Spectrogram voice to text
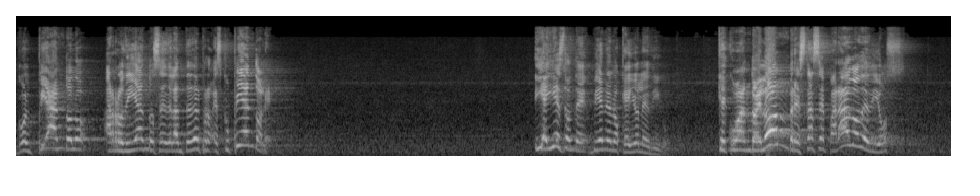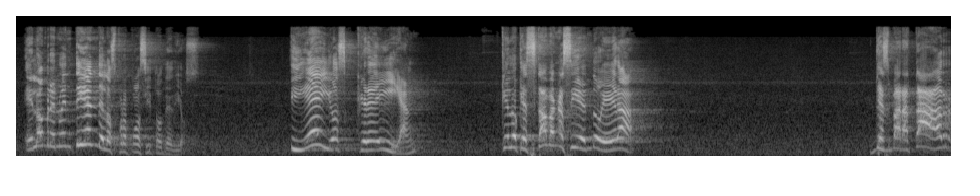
golpeándolo, arrodillándose delante de él, pero escupiéndole. Y ahí es donde viene lo que yo le digo, que cuando el hombre está separado de Dios, el hombre no entiende los propósitos de Dios. Y ellos creían que lo que estaban haciendo era desbaratar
